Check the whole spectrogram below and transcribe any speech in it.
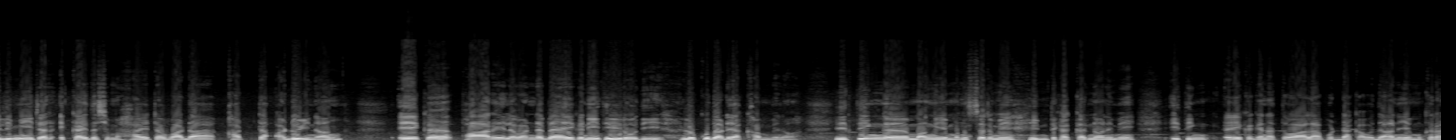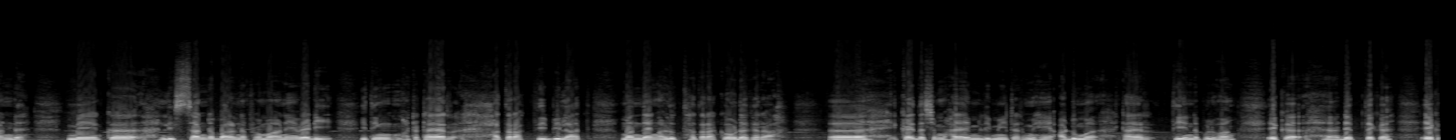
මිලිමීටර් එකයි දශම හයට වඩා කට්ට අඩුයි නං. ඒක පාරේ එලවන්න බෑ ඒක නීති විරෝධී ලොකු දඩයක් හම්බෙනවා. ඉතින් මං ඒ මනුස්සර මේ හින්ට එකක් කරනවා නෙමේ. ඉතින් ඒක ගැනත් ඔයාලා පොඩ්ඩක් අවධානය යොමු කරන්න. මේක ලිස්සන්න බලන ප්‍රමාණය වැඩි. ඉතින් මට ටයර් හතරක් තිබිලත් මං දැන් අලුත් හතරක් ඕඩර් කරා. එකයි දශම හය මිලිමීටර් මෙහි අඩුම ටයර් තියෙන්න පුළුවන් ඒක ඩෙප්ත එක ඒක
